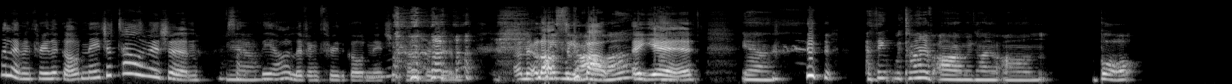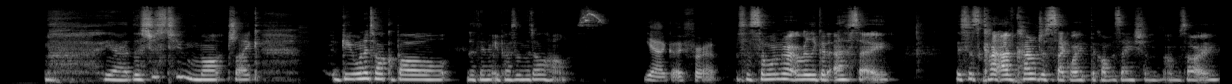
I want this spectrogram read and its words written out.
"We're living through the golden age of television." It's Yeah. like we are living through the golden age of television, and it lasted about are. a year. Yeah, I think we kind of are and we kind of aren't, but yeah, there's just too much. Like, do you want to talk about the thing that we posted on the dollhouse? Yeah, go for it. So someone wrote a really good essay. This is kind. I've kind of just segued the conversation. I'm sorry.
